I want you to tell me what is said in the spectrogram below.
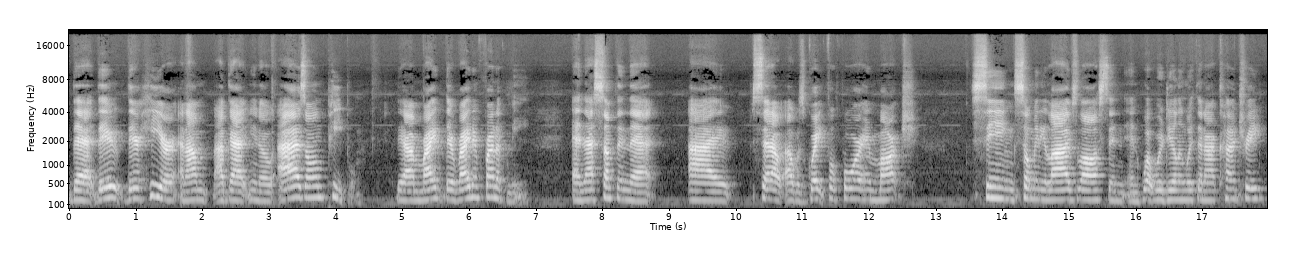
that they're they're here and I'm I've got, you know, eyes on people. They I'm right they're right in front of me. And that's something that I said I, I was grateful for in March, seeing so many lives lost and, and what we're dealing with in our country.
